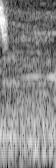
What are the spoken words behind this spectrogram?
classroom.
